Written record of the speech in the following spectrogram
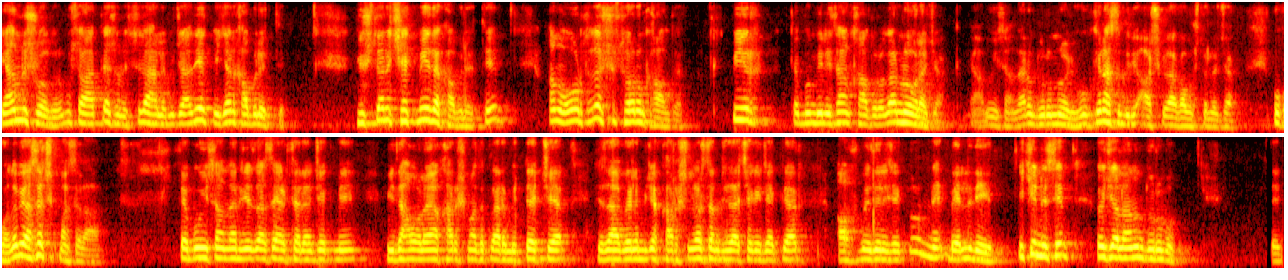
yanlış olduğunu, bu saatte sonra silahla mücadele etmeyeceğini kabul etti. Güçlerini çekmeyi de kabul etti. Ama ortada şu sorun kaldı. Bir, bu militan kadrolar ne olacak? Yani bu insanların durumu ne olacak? Hukuki nasıl bir aşkına kavuşturulacak? Bu konuda bir yasa çıkması lazım. İşte bu insanların cezası ertelenecek mi? Bir daha olaya karışmadıkları müddetçe ceza verilmeyecek, karışırlarsa mı ceza çekecekler? Affedilecek mi? Belli değil. İkincisi Öcalan'ın durumu. İşte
